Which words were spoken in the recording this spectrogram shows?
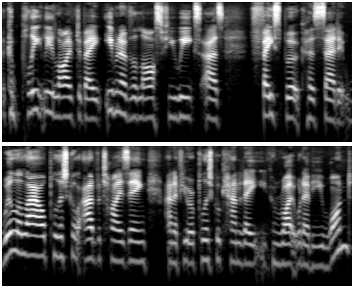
A completely live debate, even over the last few weeks, as Facebook has said it will allow political advertising. And if you're a political candidate, you can write whatever you want.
